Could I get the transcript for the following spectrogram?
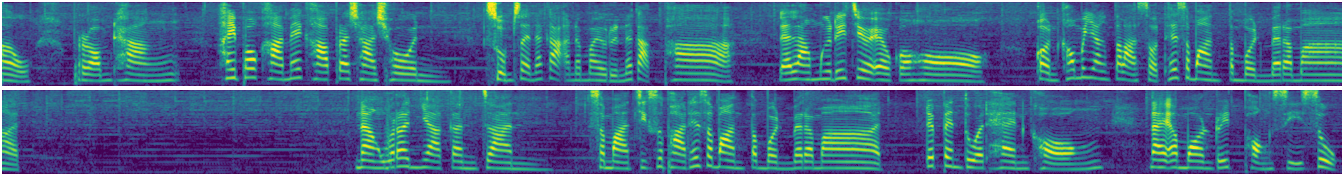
-19 พร้อมทั้ง ให้พ่อค้าแม่ค้าประชาชน สวมใส่หน้ากากอนามัยหรือหน้ากากผ้า และล้างมือด้วยเจลแอลกอฮอล์ก่อนเข้ามายังตลาดสดเทศบาลตำบลแมรมาดนางวรัญญากันจันทร์สมาชิกสภาเทศบาลตำบลแมรมาดได้เป็นตัวแทนของนายอมรฤทธิ์ผ่องศรีสุข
